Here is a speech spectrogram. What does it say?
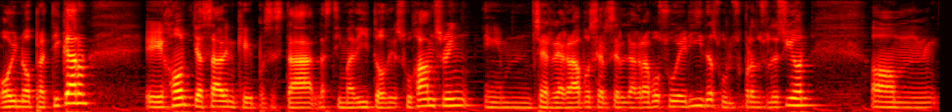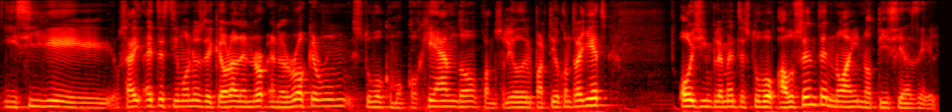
hoy no practicaron. Hunt ya saben que pues está lastimadito de su hamstring, em, se, reagravó, se, le agravó su herida, su, su lesión. Um, y sigue, o sea, hay, testimonios de que ahora en, el rocker room estuvo como cojeando cuando salió del partido contra Jets. Hoy simplemente estuvo ausente, no hay noticias de él.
